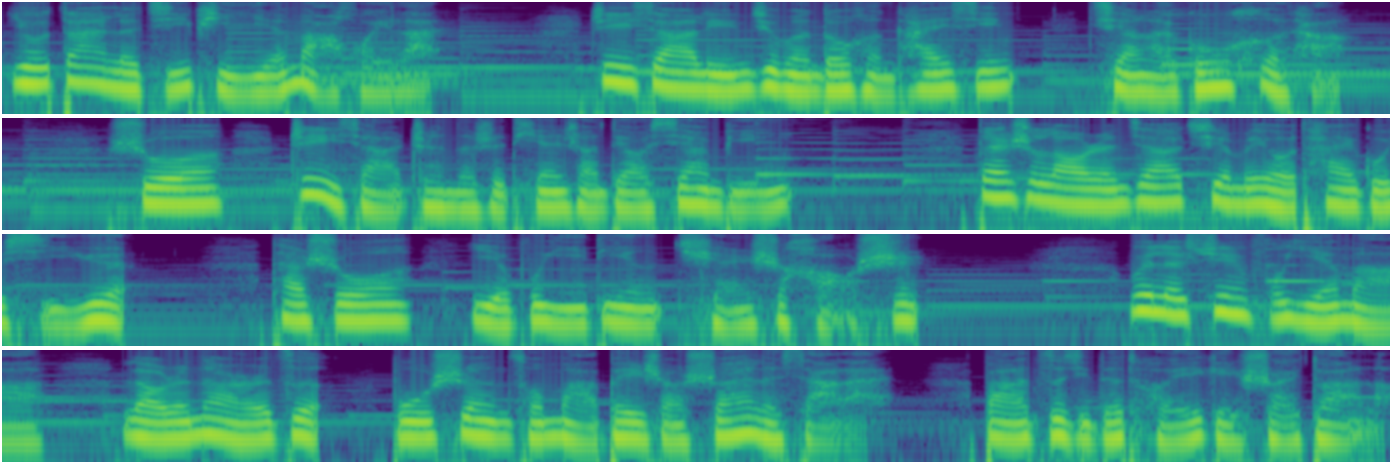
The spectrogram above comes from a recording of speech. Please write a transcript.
又带了几匹野马回来，这下邻居们都很开心，前来恭贺他。说这下真的是天上掉馅饼，但是老人家却没有太过喜悦。他说也不一定全是好事。为了驯服野马，老人的儿子不慎从马背上摔了下来，把自己的腿给摔断了。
